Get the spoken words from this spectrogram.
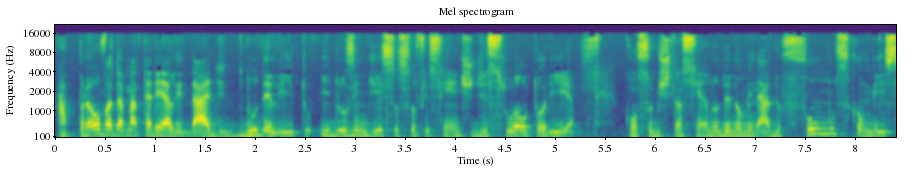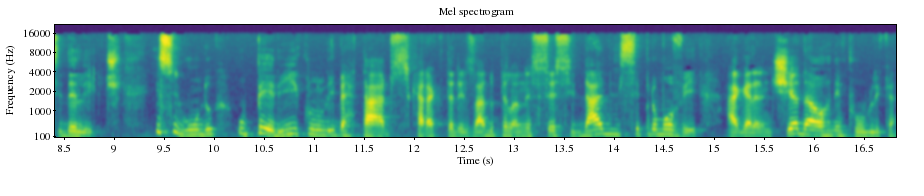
a prova da materialidade do delito e dos indícios suficientes de sua autoria, consubstanciando o denominado fumus comissi delicti. E segundo, o periculum libertatis, caracterizado pela necessidade de se promover a garantia da ordem pública,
